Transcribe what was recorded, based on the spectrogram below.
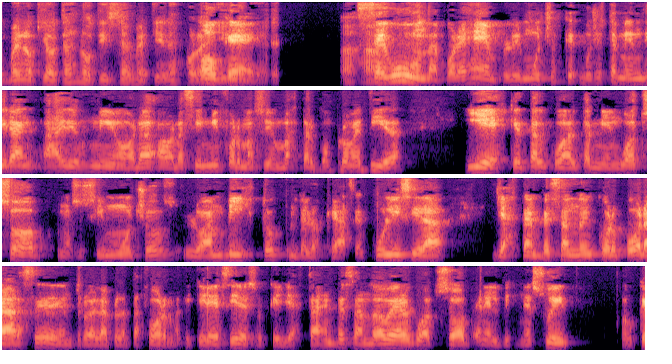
bueno, ¿qué otras noticias me tienes por ahí? Segunda, por ejemplo, y muchos, que, muchos también dirán, ay Dios mío, ahora, ahora sí mi información va a estar comprometida. Y es que tal cual también WhatsApp, no sé si muchos lo han visto, de los que hacen publicidad, ya está empezando a incorporarse dentro de la plataforma. ¿Qué quiere decir eso? Que ya estás empezando a ver WhatsApp en el Business Suite, ¿ok?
